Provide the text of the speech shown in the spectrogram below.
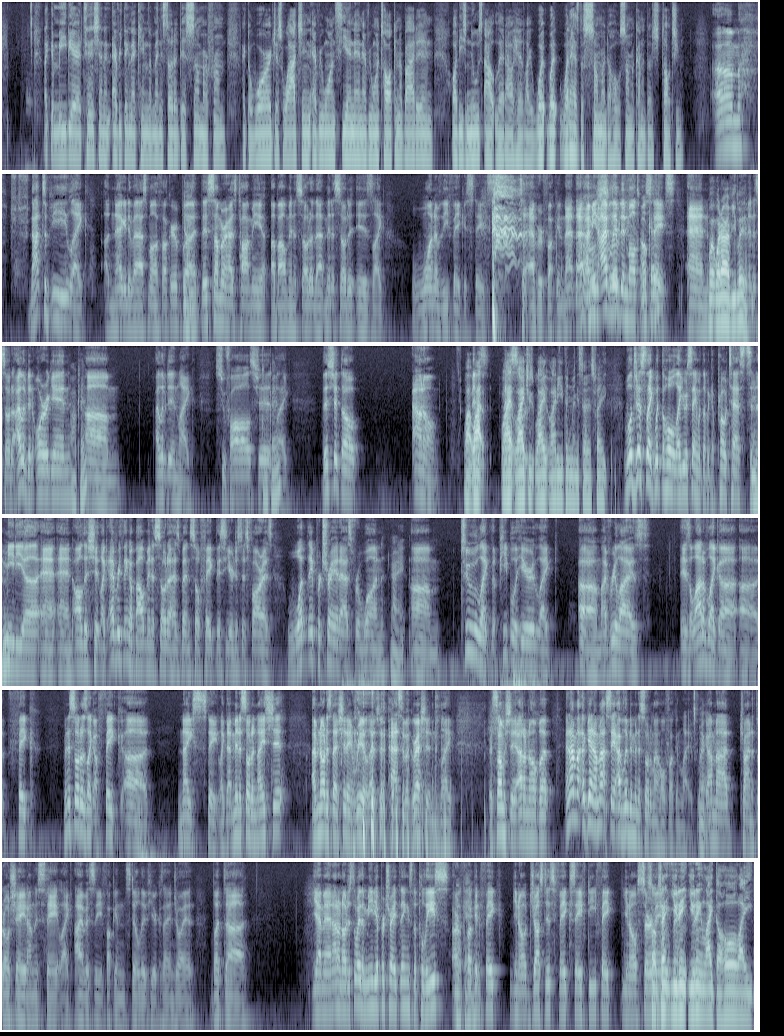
like the media attention and everything that came to Minnesota this summer from like the war, just watching everyone CNN, everyone talking about it, and all these news outlet out here. Like what what what has the summer, the whole summer, kind of taught you? Um, not to be like a negative ass motherfucker, but Yeah. this summer has taught me about Minnesota that Minnesota is like one of the fakest states to ever fucking that that. I Oh, mean, I've lived in multiple Okay. states and What what have you lived? Minnesota. I lived in Oregon. Okay. Um, I lived in like Sioux Falls. Shit. Okay. Like this shit though. I don't know. Why why Minnes- why why you, why why do you think Minnesota's fake? Well, just like with the whole, like you were saying, with the like the protests and Mhm. the media and, and all this shit, like everything about Minnesota has been so fake this year, just as far as what they portray it as for one, Right. um, two, like the people here, like um, I've realized is a lot of like a, a fake. Minnesota's like a fake uh, nice state, like that Minnesota nice shit. I've noticed that shit ain't real. That's just passive aggression, like or some shit. I don't know, but and I'm again, I'm not saying I've lived in Minnesota my whole fucking life. Like Right. I'm not trying to throw shade on this state. Like I obviously fucking still live here because I enjoy it. But uh, yeah, man, I don't know. Just the way the media portrayed things. The police are Okay. fucking fake. You know, justice, fake safety, fake. You know, serving. So I'm saying you didn't you didn't like the whole like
